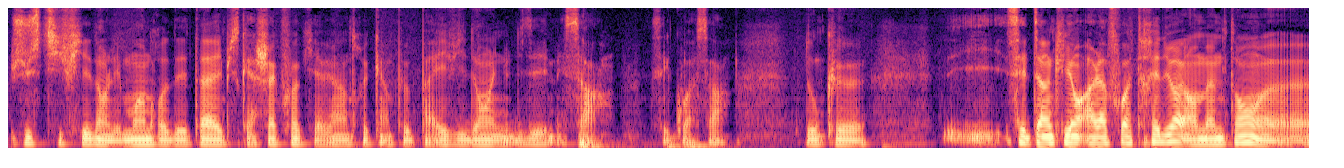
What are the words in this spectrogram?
justifier dans les moindres détails, puisqu'à chaque fois qu'il y avait un truc un peu pas évident, il nous disait mais ça, c'est quoi ça? Donc euh, c'était un client à la fois très dur et en même temps... euh,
